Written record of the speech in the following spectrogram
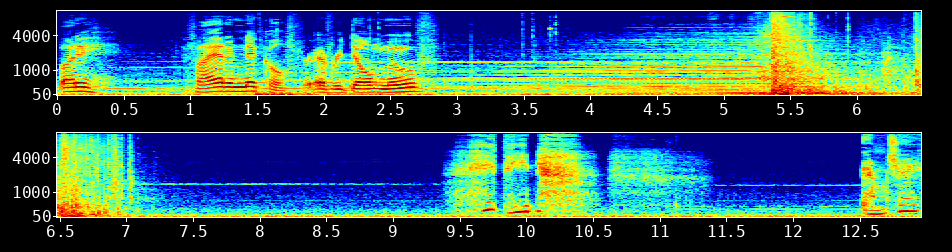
Buddy, if I had a nickel for every don't move... Hey, Pete. MJ?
